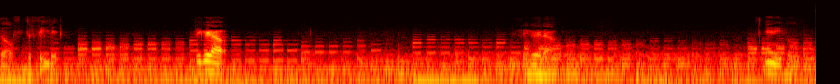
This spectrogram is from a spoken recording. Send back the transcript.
self-defeated. Figure it out figure it out anywho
